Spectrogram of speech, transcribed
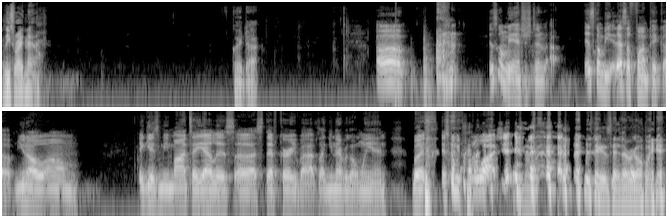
At least right now. Go ahead, Doc. Um, it's gonna be interesting. It's gonna be that's a fun pickup. You know, um, it gives me Monta Ellis, uh, Steph Curry vibes. Like you're never gonna win, but it's gonna be fun to watch. Nigga said never gonna win.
